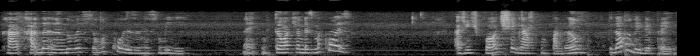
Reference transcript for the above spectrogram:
cada, ano vai ser uma coisa nessa homilia. Né? Então aqui é a mesma coisa. A gente pode chegar com um pagão e dar uma Bíblia para ele.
